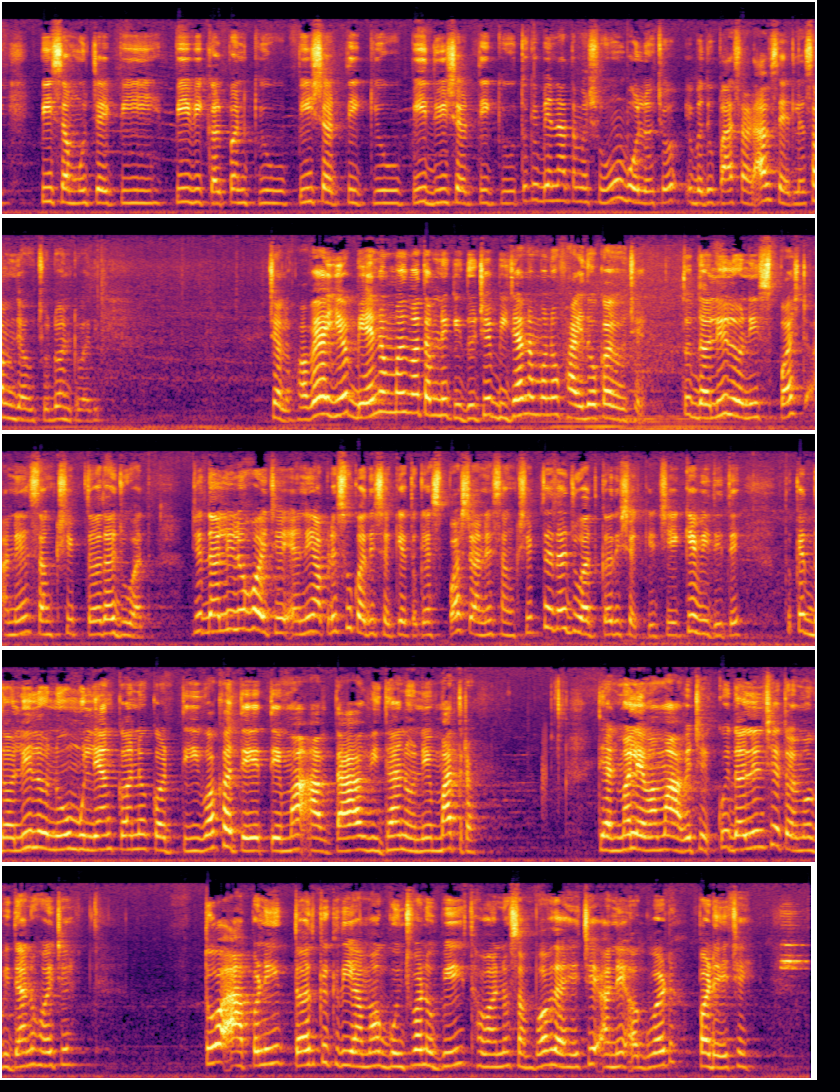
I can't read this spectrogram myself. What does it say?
પી સમુચય પી પી વિકલ્પન ક્યુ પી શરતી ક્યુ પી દ્વિશરતી ક્યુ તો કે બેના તમે શું બોલો છો? એ બધું પાછળ આવશે એટલે સમજાવું છું. ડોન્ટ વરી ચલો, હવે અહીંયા બે નંબરમાં તમને કીધું છે. બીજા નંબરનો ફાયદો કયો છે? તો દલીલોની સ્પષ્ટ અને સંક્ષિપ્ત રજૂઆત. જે દલીલો હોય છે, એની આપણે શું કરી શકીએ? તો કે સ્પષ્ટ અને સંક્ષિપ્ત રજૂઆત કરી શકીએ છીએ કેવી રીતે? તો કે દલીલોનું મૂલ્યાંકન કરતી વખતે તેમાં આવતા વિધાનોને માત્ર ધ્યાનમાં લેવામાં આવે છે. કોઈ દલીલ છે તો એમાં વિધાન હોય છે? તો આપણી તર્ક ક્રિયામાં ગૂંચવણ ઊભી થવાનો સંભવ રહે છે અને અગવડ પડે છે.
